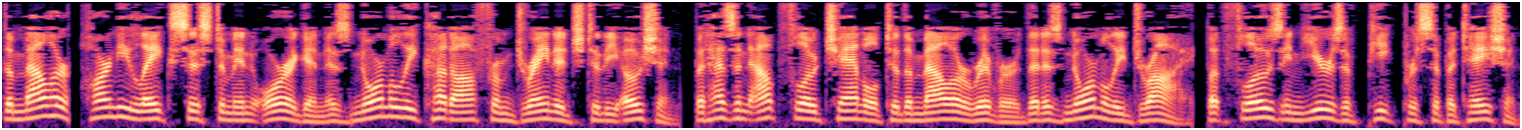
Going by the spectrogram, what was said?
The Malheur-Harney Lake system in Oregon is normally cut off from drainage to the ocean, but has an outflow channel to the Malheur River that is normally dry, but flows in years of peak precipitation.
